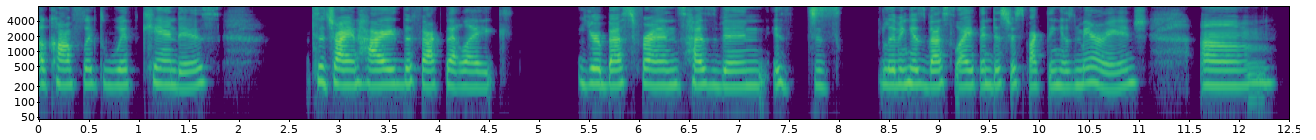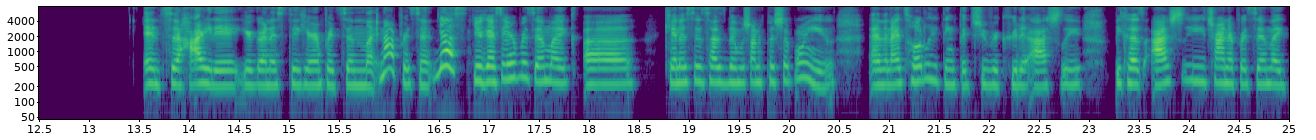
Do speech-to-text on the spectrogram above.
a conflict with Candiace to try and hide the fact that like your best friend's husband is just living his best life and disrespecting his marriage um, and to hide it, you're gonna sit here and pretend like not pretend. Yes, you're gonna sit here and pretend like uh Candiace's husband was trying to push up on you. And then I totally think that you recruited Ashley because Ashley trying to pretend like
